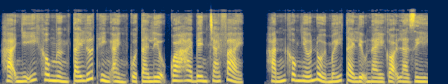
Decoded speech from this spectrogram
Hạ Nhĩ không ngừng tay lướt hình ảnh của tài liệu qua hai bên trái phải, hắn không nhớ nổi mấy tài liệu này gọi là gì,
